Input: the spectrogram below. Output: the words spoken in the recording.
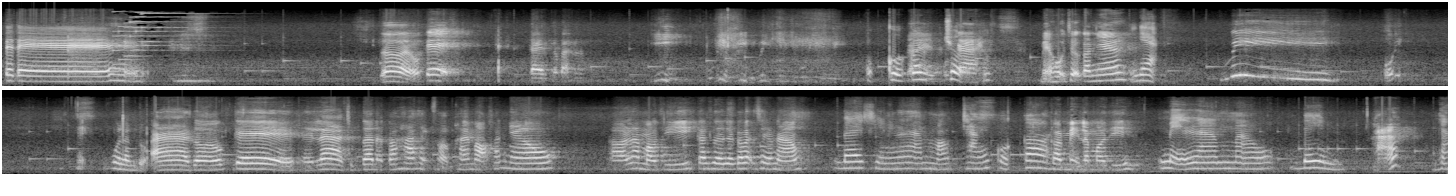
tè tè rồi ok đây các bạn. Của con ca mẹ hỗ trợ con nhé Dạ. Ui. Ôi. Vừa làm đồ à rồi ok. Thế là chúng ta đã có hai thành phẩm hai màu khác nhau. Đó là màu gì? Ca rơi cho các bạn xem nào. Đây chính là màu trắng của con. còn mẹ là màu gì? Mẹ là màu đen. hả? Dạ.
